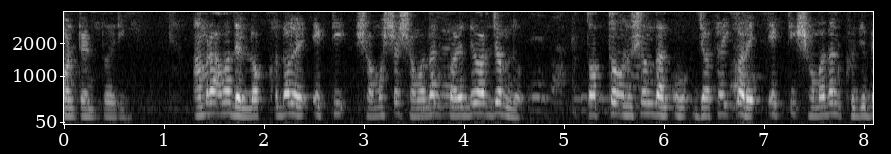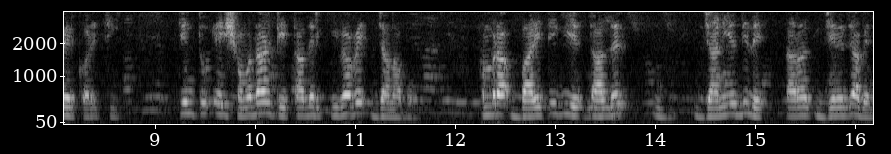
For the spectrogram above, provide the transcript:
কন্টেন্ট তৈরি। আমরা আমাদের লক্ষ্য দলের একটি সমস্যার সমাধান করে দেওয়ার জন্য তথ্য অনুসন্ধান ও যাচাই করে একটি সমাধান খুঁজে বের করেছি। কিন্তু এই সমাধানটি তাদের কীভাবে জানাব? আমরা বাড়িতে গিয়ে তাদের জানিয়ে দিলে তারা জেনে যাবেন।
